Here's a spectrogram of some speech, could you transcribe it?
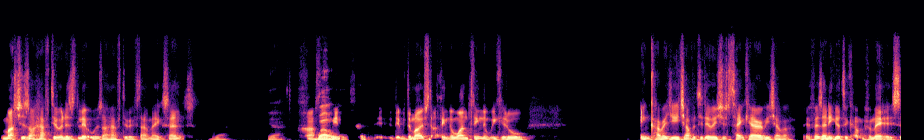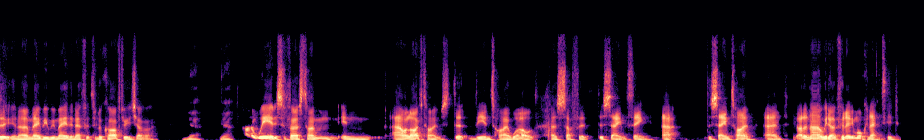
much as I have to and as little as I have to, if that makes sense. Yeah. Yeah. well, we, the most, I think the one thing that we could all encourage each other to do is just take care of each other. If there's any good to come from it, it's, you know, maybe we made an effort to look after each other. Yeah. Yeah. It's kind of weird. It's the first time in, in our lifetimes that the entire world has suffered the same thing at the same time. And I don't know, we don't feel any more connected.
